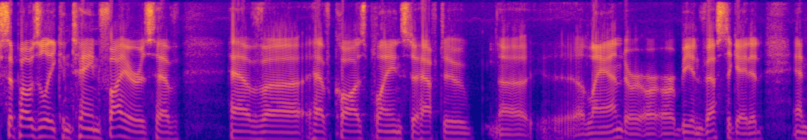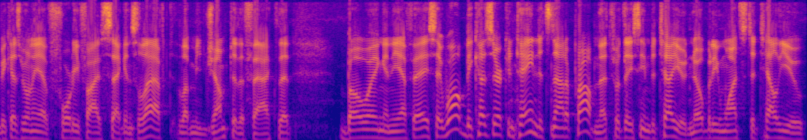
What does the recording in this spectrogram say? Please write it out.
supposedly contained fires have have uh, have caused planes to have to uh, uh, land or, or, or be investigated. And because we only have 45 seconds left, let me jump to the fact that Boeing and the FAA say, well, because they're contained, it's not a problem. That's what they seem to tell you. Nobody wants to tell you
